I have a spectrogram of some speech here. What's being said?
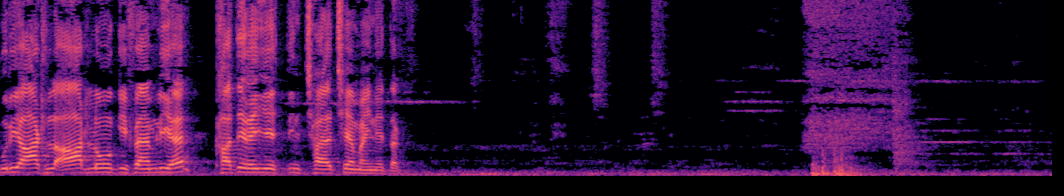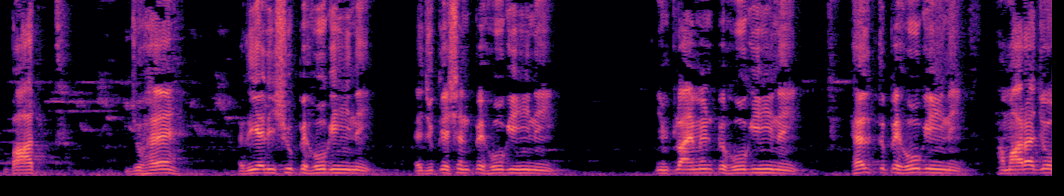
पूरी आठ आठ लोगों की फैमिली है, खाते रहिए तीन छः महीने तक। बात जो है रियल इशू पे होगी ही नहीं एजुकेशन पे होगी ही नहीं एम्प्लॉयमेंट पे होगी ही नहीं हेल्थ पे होगी ही नहीं। हमारा जो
